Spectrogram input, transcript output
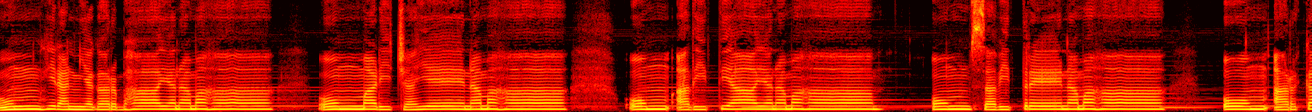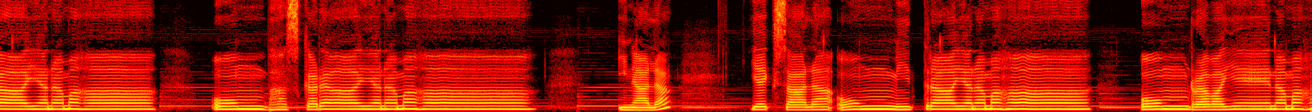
ओं हिरण्यगर्भाय नम। ओं मरीचये नम। ओं आदित्याय नम। ओं सवित्रे नम। ओं अर्काय नम। ओं भास्कराय नम। इनाला यैक्साला ॐ मित्राय नमः। ॐ रवये नमः।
